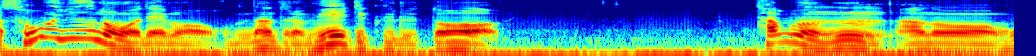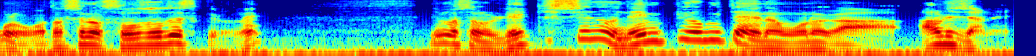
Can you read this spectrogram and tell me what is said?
そういうのもでも、なんていうの見えてくると、多分、あの、これ私の想像ですけどね。今その歴史の年表みたいなものがあるじゃない。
